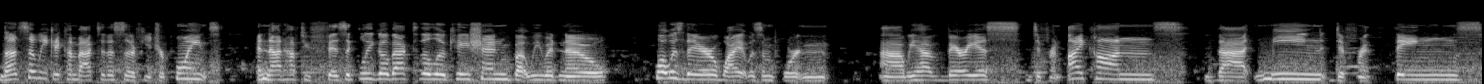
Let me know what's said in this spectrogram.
That's so we could come back to this at a future point and not have to physically go back to the location, but we would know what was there, why it was important. Uh, we have various different icons that mean different things.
